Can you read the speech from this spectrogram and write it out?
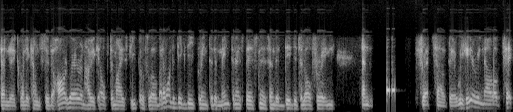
Henrik, when it comes to the hardware and how you can optimize people flow. But I want to dig deeper into the maintenance business and the digital offering and threats out there. We're hearing now of tech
